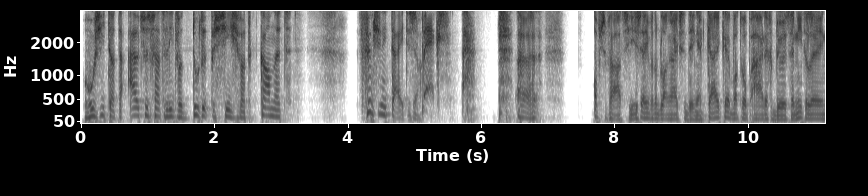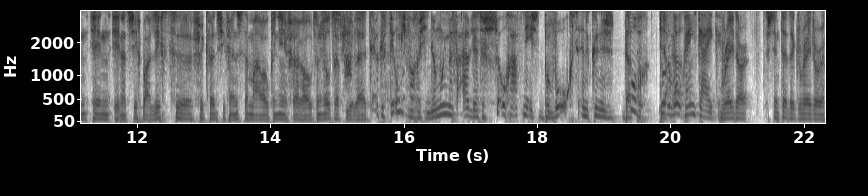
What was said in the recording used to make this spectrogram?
hoe ziet dat eruit, zo'n satelliet? Wat doet het precies? Wat kan het? Functionaliteiten, specs. Uh, observatie is een van de belangrijkste dingen. Kijken wat er op aarde gebeurt. En niet alleen in, in het zichtbaar lichtfrequentievenster, maar ook in infrarood en ultraviolet. Daar heb ik een filmpje van gezien. Dan moet je me even uitleggen. Zo gaaf. Nee, is het bewolkt en dan kunnen ze toch door de wolk heen kijken. Radar, synthetic radar.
